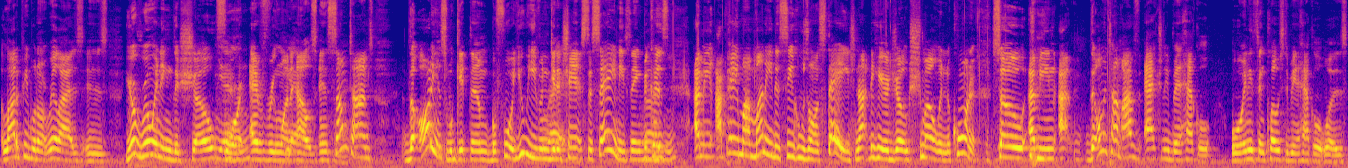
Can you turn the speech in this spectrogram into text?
a lot of people don't realize is you're ruining the show Yeah. for mm-hmm. everyone Yeah. else, and sometimes the audience will get them before you even get a chance to say anything because mm-hmm. I mean I pay my money to see who's on stage, not to hear Joe Schmo in the corner. So I mean I, the only time I've actually been heckled or anything close to being heckled was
